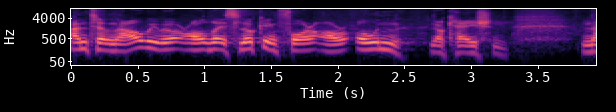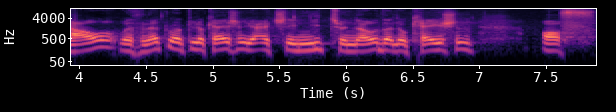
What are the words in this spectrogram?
until now, we were always looking for our own location. Now, with network location, you actually need to know the location of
